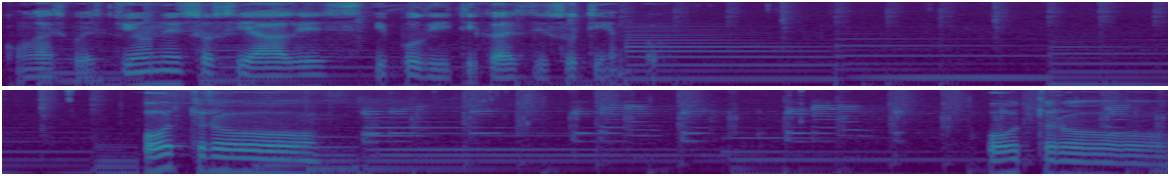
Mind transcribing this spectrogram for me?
con las cuestiones sociales y políticas de su tiempo. Otro otro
